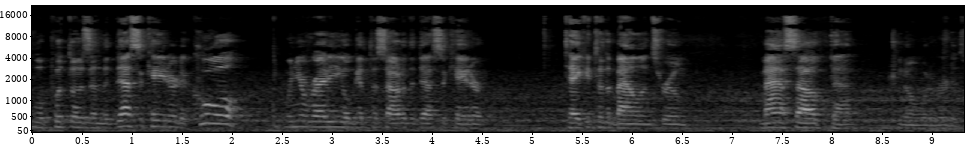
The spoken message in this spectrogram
We'll put those in the desiccator to cool. When you're ready, you'll get this out of the desiccator, take it to the balance room, mass out that, you know, whatever it is,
